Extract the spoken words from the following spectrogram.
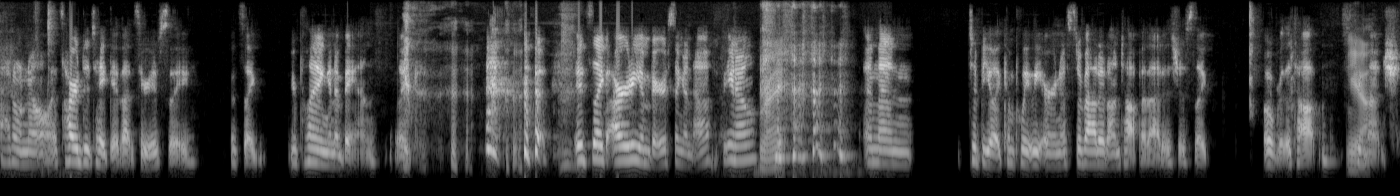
I don't know. It's hard to take it that seriously. It's like you're playing in a band. Like it's like already embarrassing enough, you know? right. And then to be like completely earnest about it on top of that is just like over the top. It's Yeah. too much.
